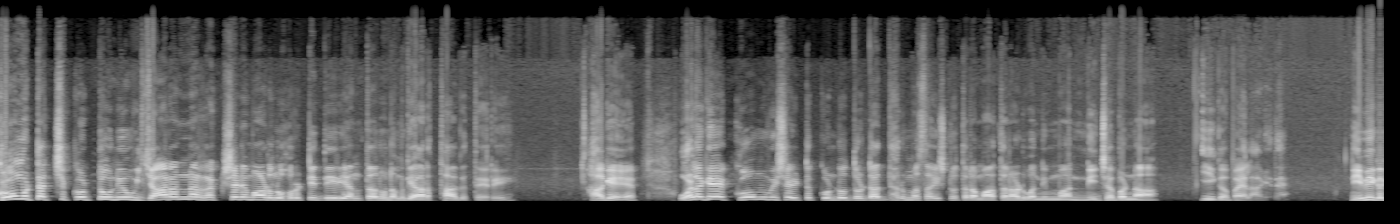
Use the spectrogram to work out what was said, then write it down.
ಕೋಮು ಟಚ್ ಕೊಟ್ಟು ನೀವು ಯಾರನ್ನ ರಕ್ಷಣೆ ಮಾಡಲು ಹೊರಟಿದ್ದೀರಿ ಅಂತಲೂ ನಮಗೆ ಅರ್ಥ ಆಗುತ್ತೆ ರೀ. ಹಾಗೆ ಒಳಗೆ ಕೋಮು ವಿಷಯ ಇಟ್ಟುಕೊಂಡು ದೊಡ್ಡ ಧರ್ಮ ಸಹಿಷ್ಣುತರ ಮಾತನಾಡುವ ನಿಮ್ಮ ನಿಜ ಬಣ್ಣ ಈಗ ಬಯಲಾಗಿದೆ. ನೀವೀಗ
